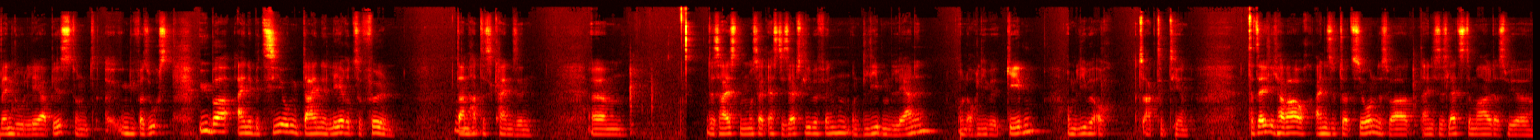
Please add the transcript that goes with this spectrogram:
wenn du leer bist und irgendwie versuchst, über eine Beziehung deine Leere zu füllen, dann mhm. hat es keinen Sinn. Ähm, das heißt, man muss halt erst die Selbstliebe finden und lieben lernen und auch Liebe geben, um Liebe auch zu akzeptieren tatsächlich war auch eine Situation, das war eigentlich das letzte Mal, dass wir,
